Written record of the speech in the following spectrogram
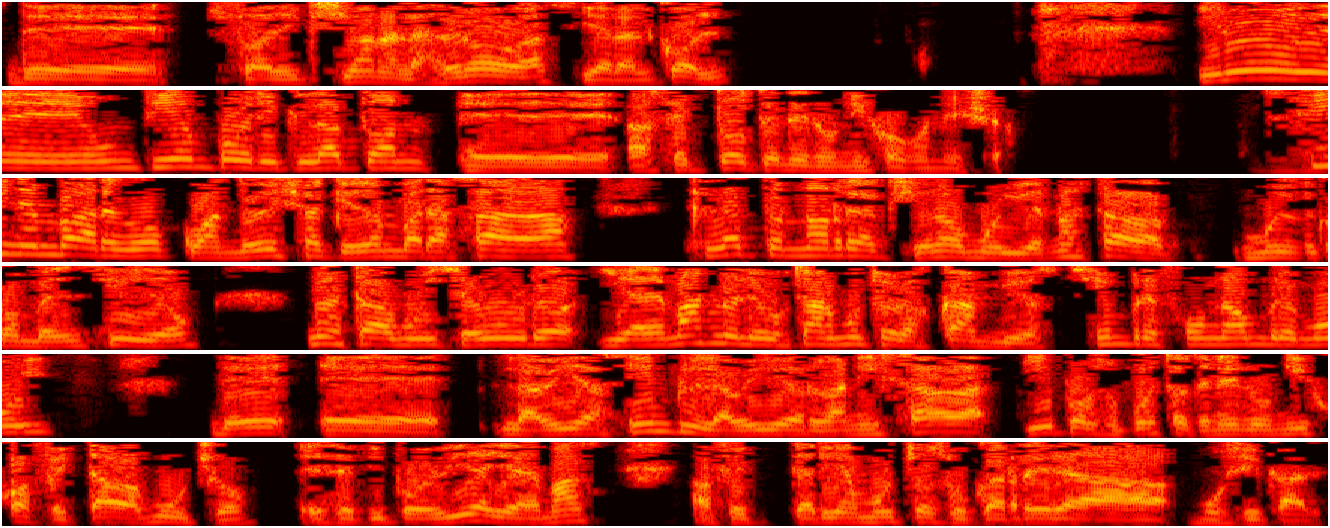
de su adicción a las drogas y al alcohol. Y luego de un tiempo Eric Clapton eh, aceptó tener un hijo con ella. Sin embargo, cuando ella quedó embarazada, Clapton no reaccionó muy bien, no estaba muy convencido, no estaba muy seguro y además no le gustaban mucho los cambios. Siempre fue un hombre muy de eh, la vida simple, la vida organizada y por supuesto tener un hijo afectaba mucho ese tipo de vida y además afectaría mucho su carrera musical.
